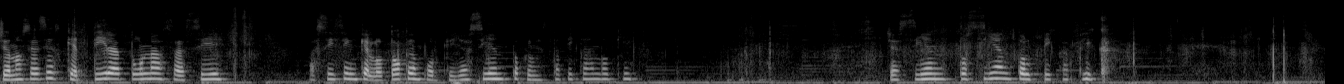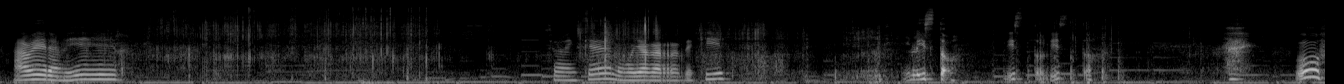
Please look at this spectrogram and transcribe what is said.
Yo no sé si es que tira tunas así, así sin que lo toquen, porque ya siento que me está picando aquí. Ya siento, siento el pica pica. A ver, a ver. ¿Saben qué? Lo voy a agarrar de aquí. Y listo. Listo, listo. Uf.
